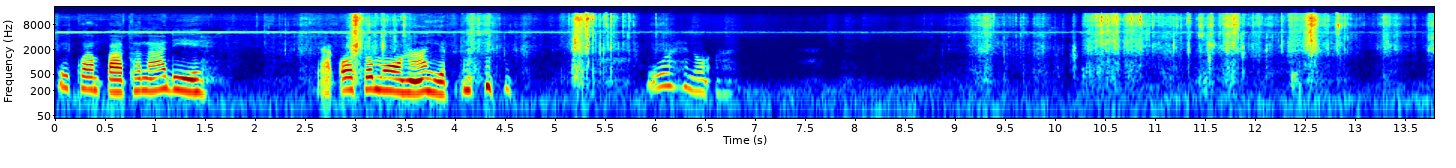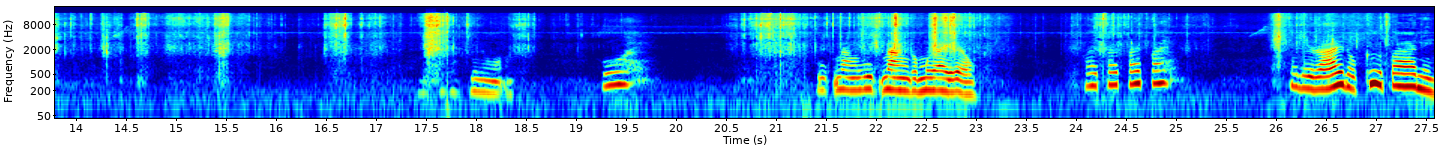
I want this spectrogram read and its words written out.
ด้วยความปรารถนาดี จากอสมหาเห็ดโอ้ยเนาะพี่น้องโอ้ยลูกนั่งลูกนั่งก็เมื่อยแล้วไปไปไปไปไม่ได้ร้ายดอกคือป้านี่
